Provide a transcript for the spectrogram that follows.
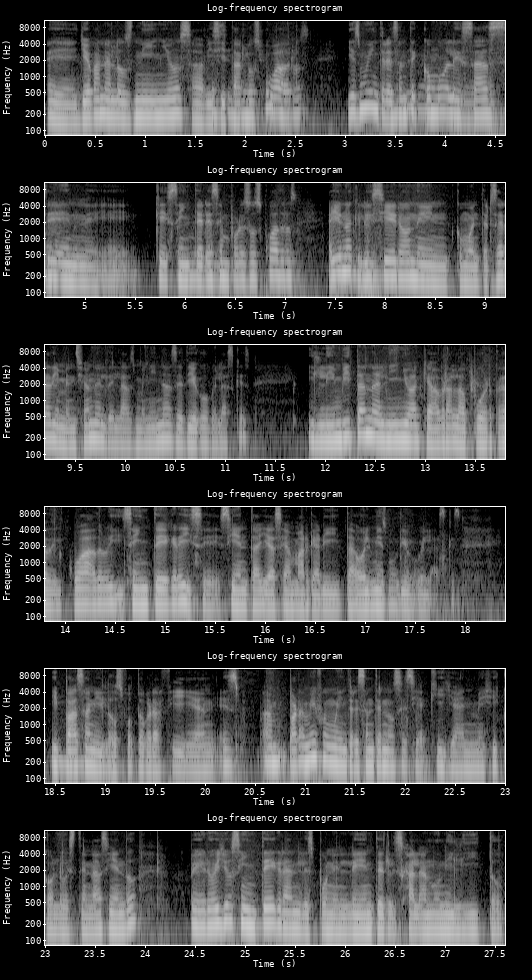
eh, llevan a los niños a visitar los cuadros y es muy interesante cómo les hacen eh, que se interesen por esos cuadros. Hay uno que lo hicieron en, como en tercera dimensión, el de las meninas de Diego Velázquez, y le invitan al niño a que abra la puerta del cuadro y se integre y se sienta ya sea Margarita o el mismo Diego Velázquez. Y pasan y los fotografían. Es, para mí fue muy interesante, no sé si aquí ya en México lo estén haciendo, pero ellos se integran, les ponen lentes, les jalan un hilito.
